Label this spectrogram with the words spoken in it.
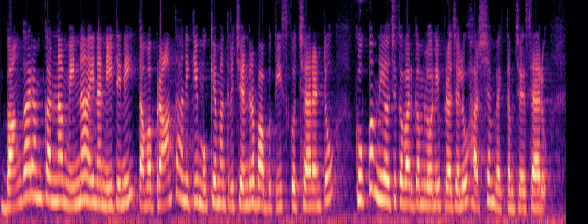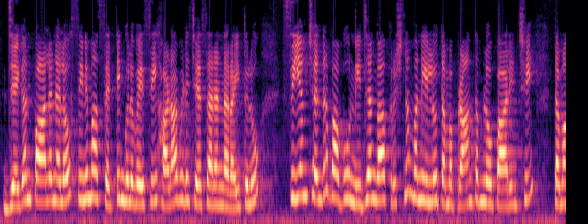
బంగారం కన్నా మిన్న అయిన నీటిని తమ ప్రాంతానికి ముఖ్యమంత్రి చంద్రబాబు తీసుకొచ్చారంటూ కుప్పం నియోజకవర్గంలోని ప్రజలు హర్షం వ్యక్తం చేశారు. జగన్ పాలనలో సినిమా సెట్టింగులు వేసి హడావిడి చేశారన్న రైతులు సీఎం చంద్రబాబు నిజంగా కృష్ణమ్మ నీళ్ళు తమ ప్రాంతంలో పారించి తమ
